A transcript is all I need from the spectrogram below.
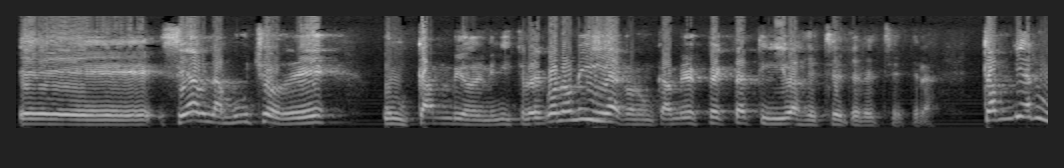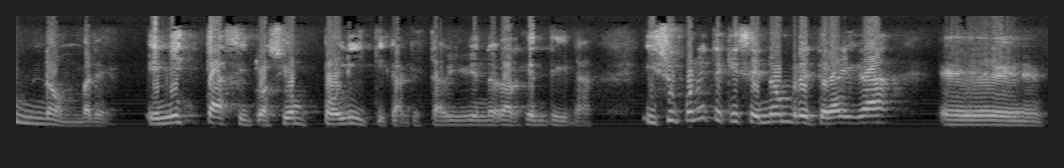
Eh, se habla mucho de un cambio de ministro de Economía, con un cambio de expectativas, etcétera, etcétera. Cambiar un nombre en esta situación política que está viviendo la Argentina y suponete que ese nombre traiga... Eh,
